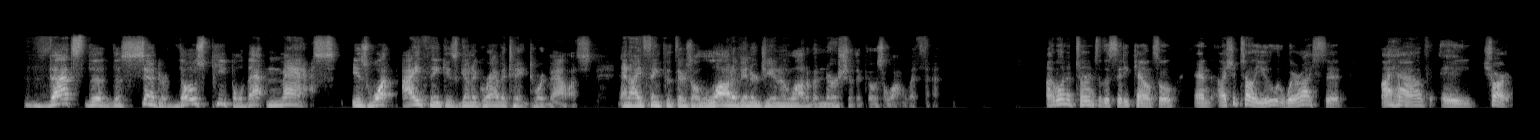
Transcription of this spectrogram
that's the the center. Those people, that mass is what I think is going to gravitate toward Vallas. And I think that there's a lot of energy and a lot of inertia that goes along with that. I want to turn to the city council. And I should tell you where I sit, I have a chart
